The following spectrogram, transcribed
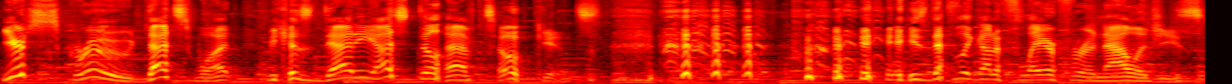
You're screwed, that's what, because daddy, I still have tokens. He's definitely got a flair for analogies.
